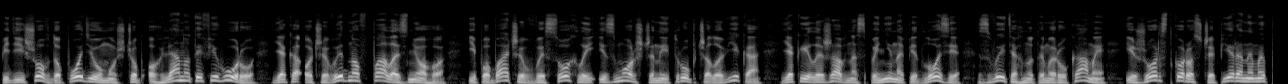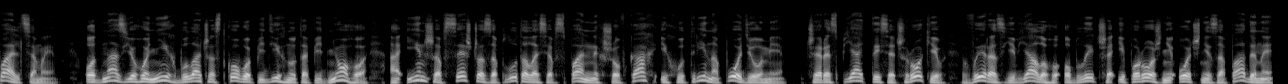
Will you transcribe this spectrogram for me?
підійшов до подіуму, щоб оглянути фігуру, яка очевидно впала з нього, і побачив висохлий і зморщений труп чоловіка, який лежав на спині на підлозі з витягнутими руками і жорстко розчепіреними пальцями. Одна з його ніг була частково підігнута під нього, а інша все, що заплуталася в спальних шовках і хутрі на подіумі. Через п'ять тисяч років вираз гів'ялого обличчя і порожні очні западини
